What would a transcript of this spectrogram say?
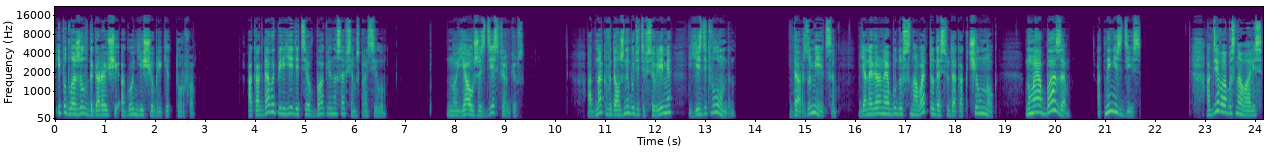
и подложил в догорающий огонь еще брикет торфа. «А когда вы переедете в Баглина совсем?» — спросил он. «Но я уже здесь, Фергюс. Однако вы должны будете все время ездить в Лондон». «Да, разумеется. Я, наверное, буду сновать туда-сюда, как челнок. Но моя база отныне здесь». «А где вы обосновались?»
